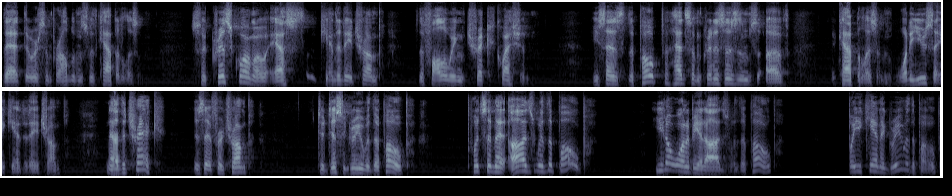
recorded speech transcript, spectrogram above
that there were some problems with capitalism. So Chris Cuomo asked candidate Trump the following trick question. He says, The Pope had some criticisms of capitalism. What do you say, candidate Trump? Now, the trick is that for Trump, to disagree with the Pope puts him at odds with the Pope. You don't want to be at odds with the Pope, but you can't agree with the Pope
